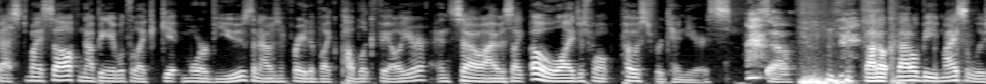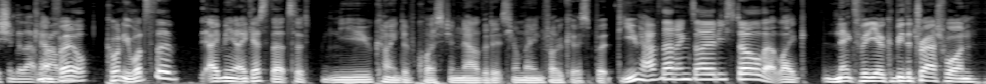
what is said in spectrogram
best myself, not being able to like get more views, and I was afraid of like public failure. And so I was like, oh well, I just won't post for ten years. So that'll that'll be my solution to that Can't problem. fail. Courtney, what's the. I mean, I guess that's a new kind of question now that it's your main focus, but do you have that anxiety still? That, like, next video could be the trash one?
